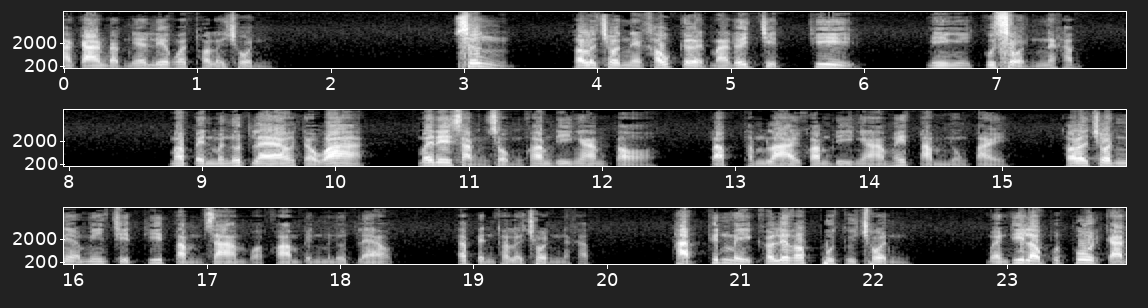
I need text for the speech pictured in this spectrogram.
อาการแบบนี้เรียกว่าทรชน ซึ่ง ทรชนเนี่ยเขาเกิดมาด้วยจิตที่มีกุศลนะครับ มาเป็นมนุษย์แล้ว แต่ว่าไม่ได้สั่งสมความดีงามต่อ กลับทำลายความดีงามให้ต่ำลงไป ทรชนเนี่ยมีจิตที่ต่ำทรามกว่าความเป็นมนุษย์แล้ว ถ้าเป็นทรชนนะครับ ถัดขึ้นมาอีกเขาเรียกว่าปุถุชน เหมือนที่เราพูดพูดกัน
